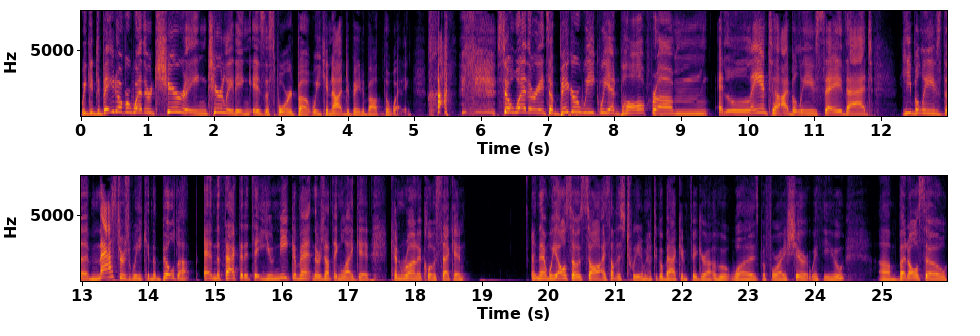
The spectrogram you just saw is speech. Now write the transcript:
We could debate over whether cheering, cheerleading is a sport, but we cannot debate about the wedding. so whether it's a bigger week, we had Paul from Atlanta, I believe, say that he believes the Masters Week and the buildup and the fact that it's a unique event and there's nothing like it can run a close second. And then we also saw, I saw this tweet. I'm going to have to go back and figure out who it was before I share it with you. Um, but also,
